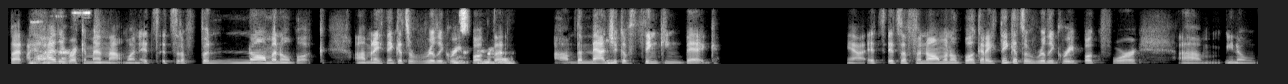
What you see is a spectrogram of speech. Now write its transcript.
But I highly recommend that one. It's it's a phenomenal book. Um, and I think it's a really great book that um, The Magic of Thinking Big. Yeah, it's it's a phenomenal book. And I think it's a really great book for um, you know,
